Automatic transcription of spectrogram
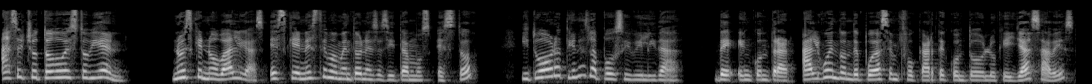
has hecho todo esto bien. No es que no valgas, es que en este momento necesitamos esto y tú ahora tienes la posibilidad de encontrar algo en donde puedas enfocarte con todo lo que ya sabes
